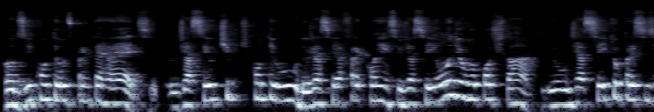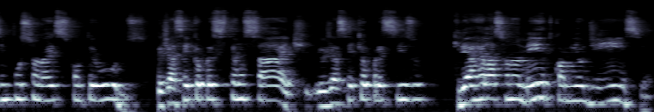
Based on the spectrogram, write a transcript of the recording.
produzir conteúdos para internet. Eu já sei o tipo de conteúdo, eu já sei a frequência, eu já sei onde eu vou postar, eu já sei que eu preciso impulsionar esses conteúdos, eu já sei que eu preciso ter um site, eu já sei que eu preciso criar relacionamento com a minha audiência,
